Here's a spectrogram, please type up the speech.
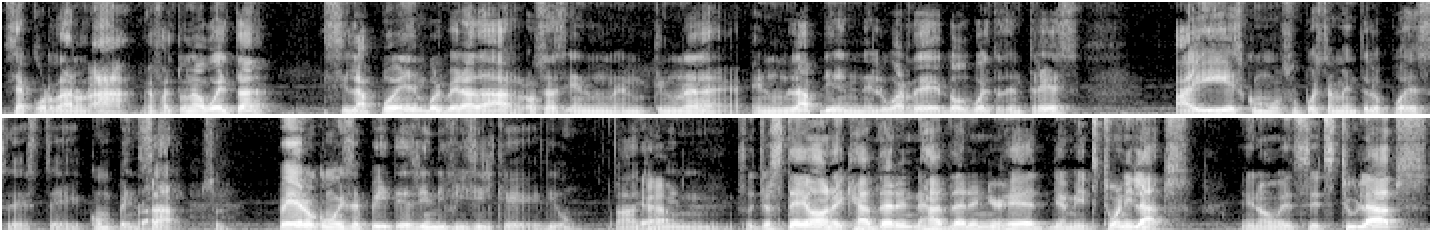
se acordaron, ah, me faltó una vuelta. Si la pueden volver a dar, o sea, en, en- una, en un lap en, lugar de dos vueltas en tres, ahí es como supuestamente lo puedes este, compensar. So- Pero como dice Pete, es bien difícil que, digo, ah, Yeah. también. So just stay on it. Have that in have that in your head. I mean, it's 20 laps. You know, it's it's two laps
